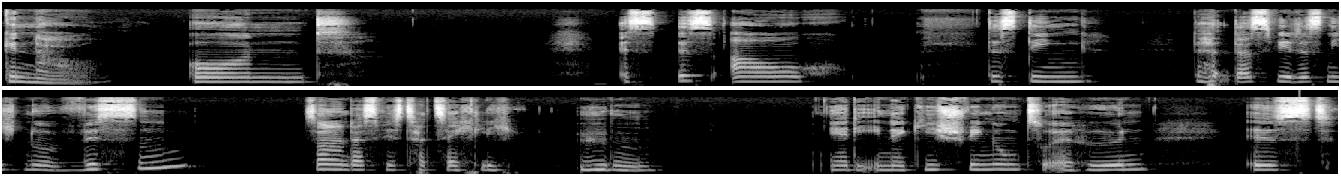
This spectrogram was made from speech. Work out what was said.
Genau. Und es ist auch das Ding, dass wir das nicht nur wissen, sondern dass wir es tatsächlich üben. Ja, die Energieschwingung zu erhöhen ist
